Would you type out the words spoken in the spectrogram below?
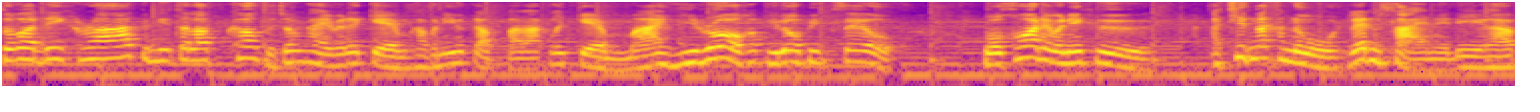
สวัสดีครับยินดีต้อนรับเข้าสู่ช่องไทยไม่ได้เกมครับวันนี้อยู่กับปารักเล่นเกม My Hero ครับ Hero Pixel หัวข้อในวันนี้คือ อาชีพนักขนูเล่นสายไหนดีครับ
